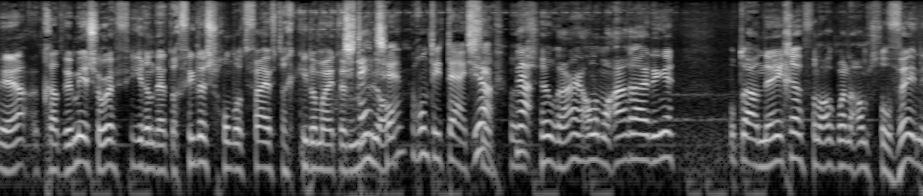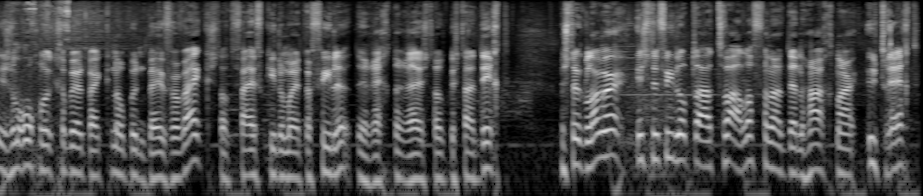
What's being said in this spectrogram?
Ja, het gaat weer mis hoor. 34 files, 150 kilometer Steeds, nu al. hè, rond dit tijdstip. Ja, dat is heel raar. Allemaal aanrijdingen. Op de A9 van Alkmaar naar Amstelveen is een ongeluk gebeurd bij knooppunt Beverwijk. Er staat 5 kilometer file. De rechte rijstrook is daar dicht. Een stuk langer is de file op de A12 vanuit Den Haag naar Utrecht.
